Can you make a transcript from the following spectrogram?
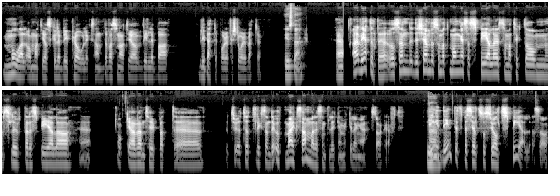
mål om att jag skulle bli pro liksom. Det var snarare att jag ville bara bli bättre på det, förstå det bättre. Just det. Jag vet inte. Och sen det, kändes som att många så, spelare som man tyckte om slutade spela. Eh, och även typ att... Eh, jag tror, jag tror att liksom, det uppmärksammades inte lika mycket längre, Starcraft. Det är, inget, det är inte ett speciellt socialt spel. Alltså.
